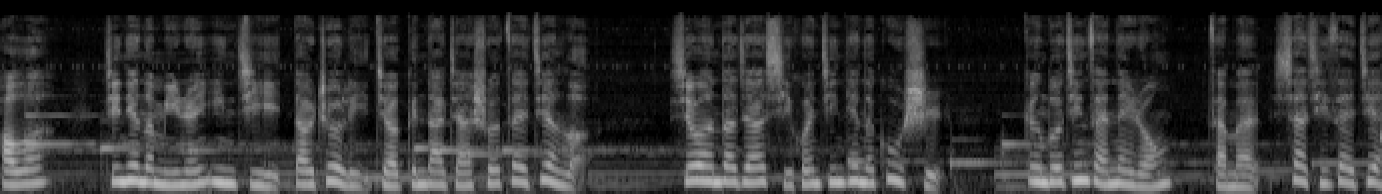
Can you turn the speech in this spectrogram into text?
好了，今天的名人印记到这里就要跟大家说再见了。希望大家喜欢今天的故事，更多精彩内容，咱们下期再见。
